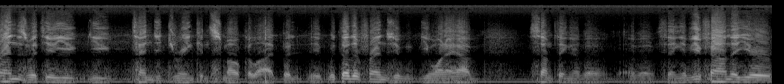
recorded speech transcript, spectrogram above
friends with you, you, you tend to drink and smoke a lot. But it, with other friends, you you want to have something of a of a thing. Have you found that your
